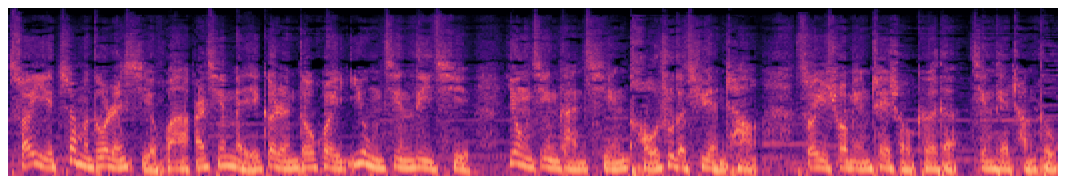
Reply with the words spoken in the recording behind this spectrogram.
所以这么多人喜欢，而且每一个人都会用尽力气、用尽感情、投入的去演唱，所以说明这首歌的经典程度。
